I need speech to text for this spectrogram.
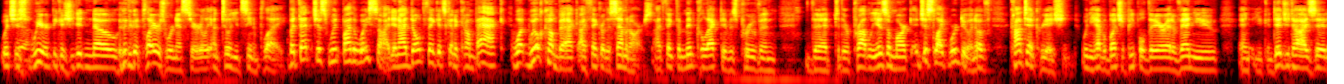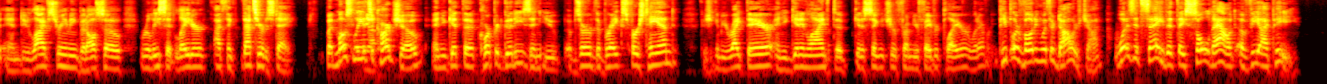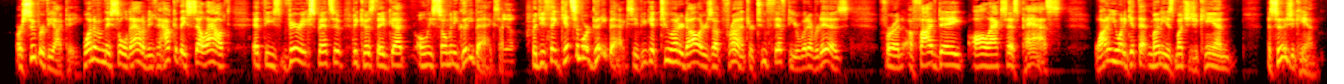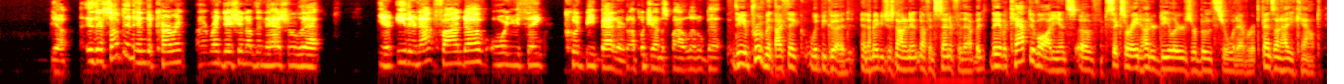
which is yeah. weird because you didn't know who the good players were necessarily until you'd seen them play. But that just went by the wayside. And I don't think it's going to come back. What will come back, I think, are the seminars. I think the Mint Collective has proven that there probably is a market, just like we're doing, of content creation. When you have a bunch of people there at a venue and you can digitize it and do live streaming, but also release it later, I think that's here to stay. But mostly it's yeah. a card show and you get the corporate goodies and you observe the breaks firsthand because you can be right there and you get in line to get a signature from your favorite player or whatever. People are voting with their dollars, John. What does it say that they sold out of VIP or super VIP? One of them they sold out of. How could they sell out at these very expensive because they've got only so many goodie bags? Yeah. But you think get some more goodie bags. If you get $200 up front or 250 or whatever it is, for an, a five day all access pass, why don't you want to get that money as much as you can as soon as you can? Yeah. Is there something in the current uh, rendition of the National that you're either not fond of or you think could be better? I'll put you on the spot a little bit. The improvement, I think, would be good, and maybe just not enough incentive for that. But they have a captive audience of six or eight hundred dealers or booths or whatever. It depends on how you count.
